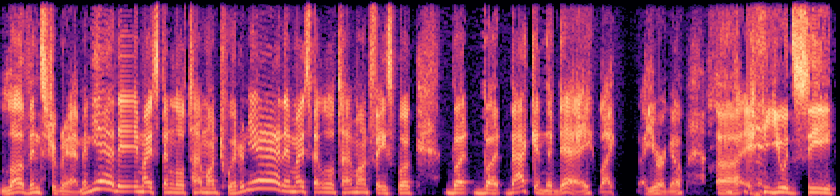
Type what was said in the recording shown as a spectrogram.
love Instagram. And yeah, they might spend a little time on Twitter. And yeah, they might spend a little time on Facebook. But but back in the day, like a year ago, uh, you would see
